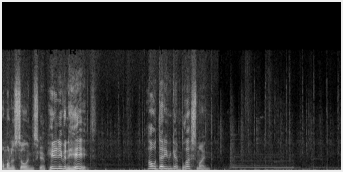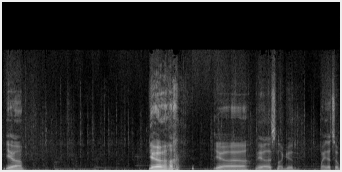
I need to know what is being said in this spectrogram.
I'm uninstalling this game. He didn't even hit it! How would that even get Blast Mined? Yeah. Yeah. Yeah, yeah, that's not good. Wait, that's a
